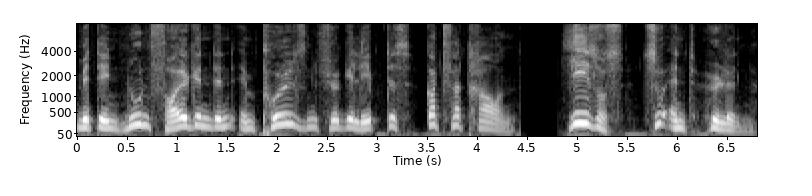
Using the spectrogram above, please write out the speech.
mit den nun folgenden Impulsen für gelebtes Gottvertrauen. Jesus zu enthüllen.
